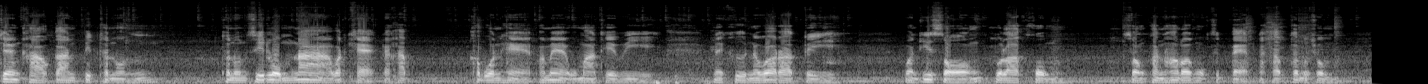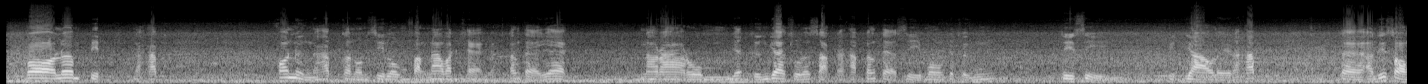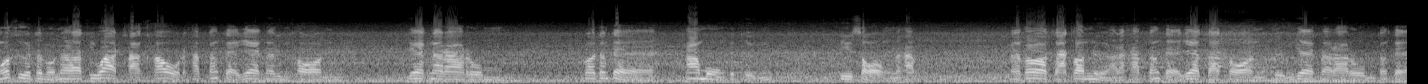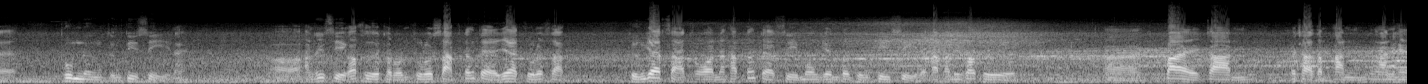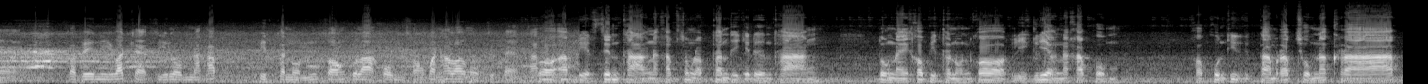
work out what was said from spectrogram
แจ้งข่าวการปิดถนน ถนนสีลมหน้าวัดแขกนะครับ ขบวนแห่พระแม่อุมาเทวี ในคืนนวราตรี วันที่ 2 ตุลาคม 2568 นะครับท่านผู้ชม ก็เริ่มปิดนะครับ ข้อหนึ่งนะครับ ถนนสีลมฝั่งหน้าวัดแขกนะตั้งแต่แยกนารารมถึงแยกสุรศักดิ์นะครับ ตั้งแต่ 4 โมงจะถึงตีสี่ปิดยาวเลยนะครับ แต่อันที่สองก็คือถนนนราธิวาสขาเข้านะครับ ตั้งแต่แยกนารินทร แยกนารารม ก็ตั้งแต่5โมงจนถึงตีสองนะครับ แล้วก็สาทรเหนือนะครับ ตั้งแต่แยกสาทรถึงแยกนารารม ตั้งแต่ทุ่มหนึ่งถึงตีสี่นะอันที่สี่ก็คือถนนสุรศักดิ์ตั้งแต่แยกสุรศักดิ์ถึงแยกสาทรนะครับ ตั้งแต่4โมงเย็นจนถึงตีสี่นะครับ อันนี้ก็คืออป้ายการ ประชาสัมพันธ์งานแห่ประเพณีวัดแขกสีลมนะครับ ปิดถนน 2 ตุลาคม 2568 ครับ ก็อัปเดตเส้นทางนะครับสำหรับท่านที่จะเดินทาง ตรงไหนเข้าปิดถนนก็หลีกเลี่ยงนะครับผม ขอบคุณที่ติดตามรับชมนะครับ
